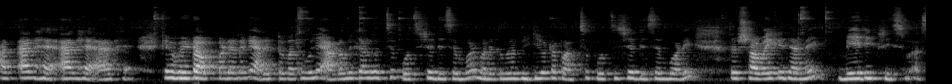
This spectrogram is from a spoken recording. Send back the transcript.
আর আর হ্যাঁ আর হ্যাঁ আর হ্যাঁ। ক্যামেরাটা অফ করার আগে আরেকটা কথা বলি। আগামীকাল হচ্ছে পঁচিশে ডিসেম্বর মানে তোমরা ভিডিওটা পাচ্ছ পঁচিশে ডিসেম্বরে। তো সবাইকে জানাই, মেরি ক্রিসমাস।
